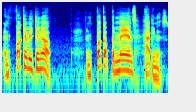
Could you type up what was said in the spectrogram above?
and fuck everything up and fuck up the man's happiness.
